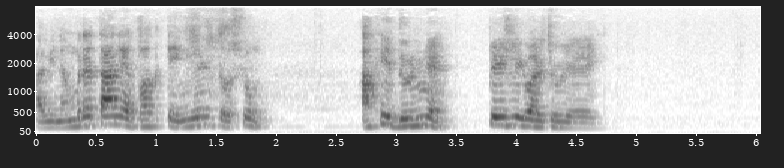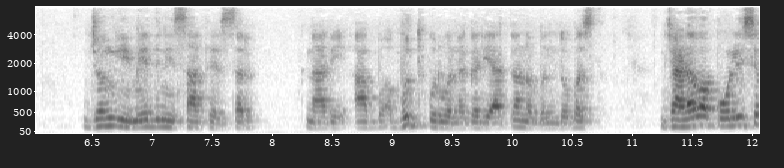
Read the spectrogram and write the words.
આવી નમ્રતા અને ભક્તિ ઇંગ્લેન્ડ તો શું? આખી દુનિયા પહેલી વાર જોઈ રહી. જંગી મેદની સાથે સરકનારી આ અભૂતપૂર્વ નગર યાત્રાનો બંદોબસ્ત જાળવવા પોલીસે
